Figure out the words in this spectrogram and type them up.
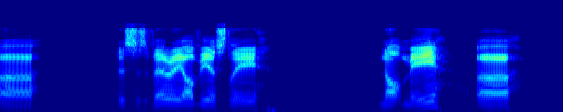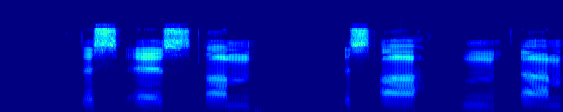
uh this is very obviously not me. Uh this is um this uh mm, um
